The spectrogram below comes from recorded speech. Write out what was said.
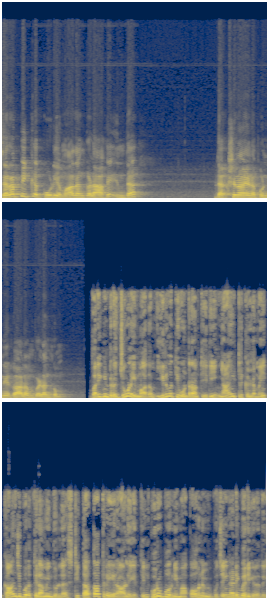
சிறப்பிக்கக்கூடிய மாதங்களாக இந்த தட்சிணாயன புண்ணிய காலம் விளங்கும். வருகின்ற ஜூலை மாதம் இருபத்தி ஒன்றாம் தேதி ஞாயிற்றுக்கிழமை காஞ்சிபுரத்தில் அமைந்துள்ள ஸ்ரீ தத்தாத்திரேயர் ஆலயத்தில் குரு பூர்ணிமா பௌர்ணமி பூஜை நடைபெறுகிறது.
